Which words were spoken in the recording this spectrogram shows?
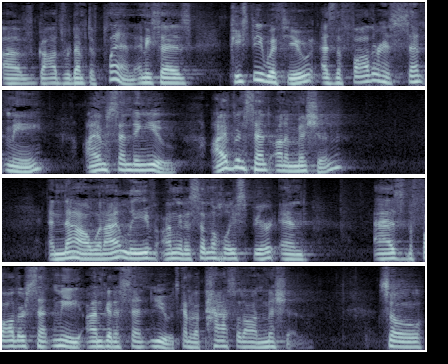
of God's redemptive plan. And he says, Peace be with you. As the Father has sent me, I am sending you. I've been sent on a mission. And now, when I leave, I'm going to send the Holy Spirit. And as the Father sent me, I'm going to send you. It's kind of a pass it on mission. So,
